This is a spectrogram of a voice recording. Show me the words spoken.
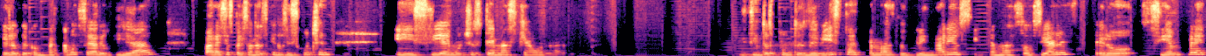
que lo que compartamos sea de utilidad para esas personas que nos escuchen. Y sí hay muchos temas que abordar, distintos puntos de vista, temas doctrinarios y temas sociales, pero siempre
